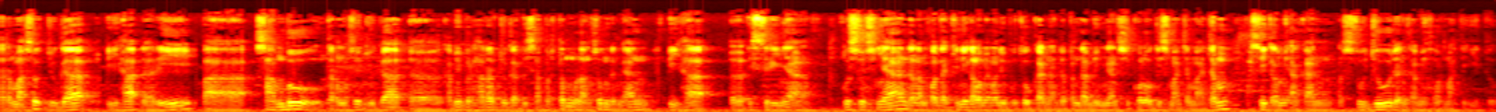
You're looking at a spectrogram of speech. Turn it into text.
termasuk juga pihak dari Pak Sambu, termasuk juga e, kami berharap juga bisa bertemu langsung dengan pihak e, istrinya khususnya dalam konteks ini kalau memang dibutuhkan ada pendampingan psikologis macam-macam, pasti kami akan setuju dan kami hormati itu.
